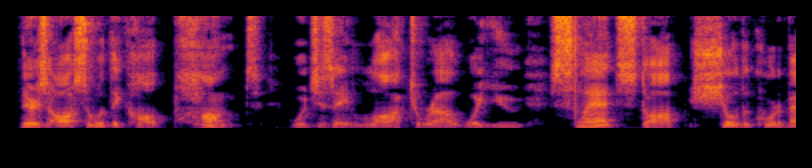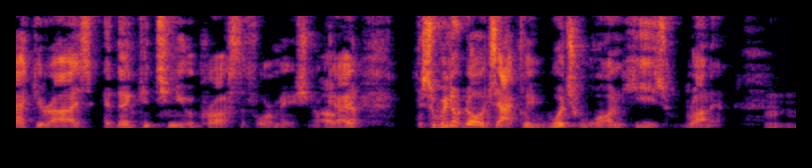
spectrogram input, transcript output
There's also what they call punked, which is a locked route where you slant, stop, show the quarterback your eyes, and then continue across the formation. Okay. okay. So we don't know exactly which one he's running. Mm-hmm.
